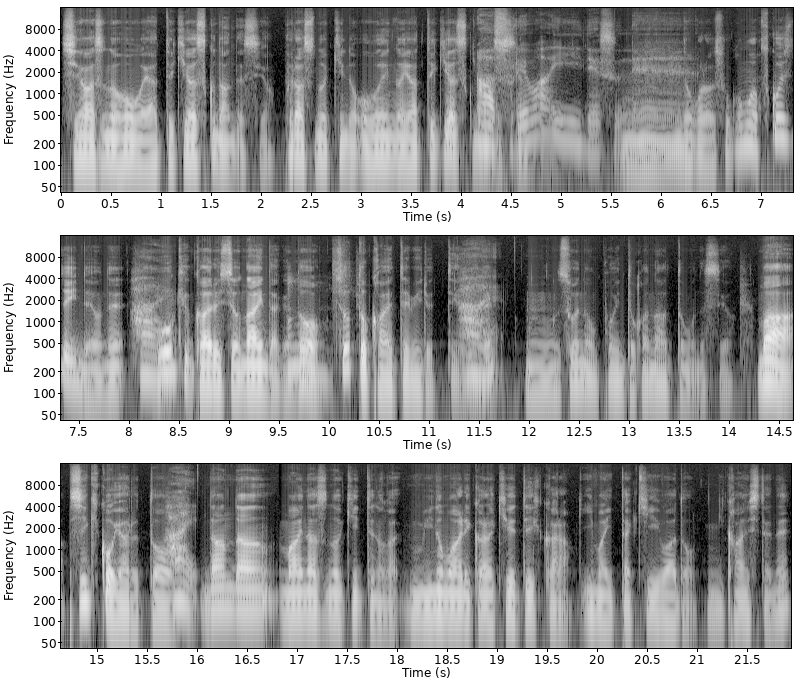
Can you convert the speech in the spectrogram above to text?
幸せの方がやってきやすくなんですよ。プラスの機能応援がやってきやすくなんあですよ。それはいいですうねん。だからそこも少しでいいんだよね、はい。大きく変える必要ないんだけど、うん。ちょっと変えてみるっていうね、はい。うん、そういうのもポイントかなと思うんですよ。まあ新機構をやると、はい。だんだんマイナスの気っていうのが身の回りから消えていくから今言ったキーワードに関してね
